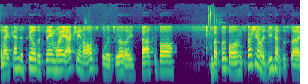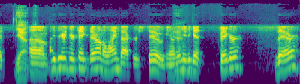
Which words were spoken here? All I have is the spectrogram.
And I kind of feel the same way, actually, in all sports, really, basketball, but football, and especially on the defensive side. Yeah. Um, I agree with your take there on the linebackers too. You know, Yeah. they need to get bigger there.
